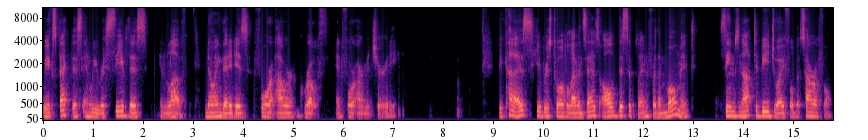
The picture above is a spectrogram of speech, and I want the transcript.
We expect this and we receive this in love, knowing that it is for our growth and for our maturity. Because Hebrews 12 11 says, all discipline for the moment seems not to be joyful but sorrowful.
